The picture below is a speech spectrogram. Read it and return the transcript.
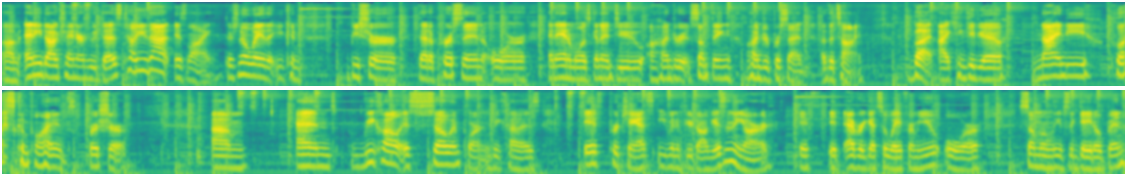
Um, any dog trainer who does tell you that is lying. There's no way that you can be sure that a person or an animal is going to do a hundred something 100% of the time. But I can give you 90 plus compliance for sure. Um, and recall is so important because if perchance, even if your dog is in the yard, if it ever gets away from you or someone leaves the gate open,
